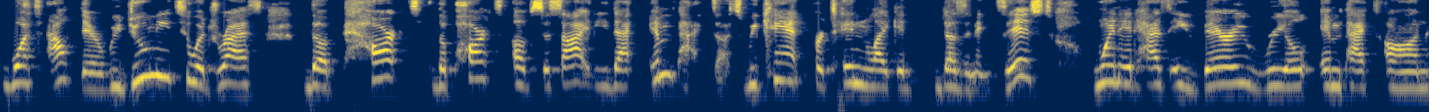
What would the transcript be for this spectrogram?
what's out there. We do need to address the parts, the parts of society that impact us. We can't pretend like it doesn't exist when it has a very real impact on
